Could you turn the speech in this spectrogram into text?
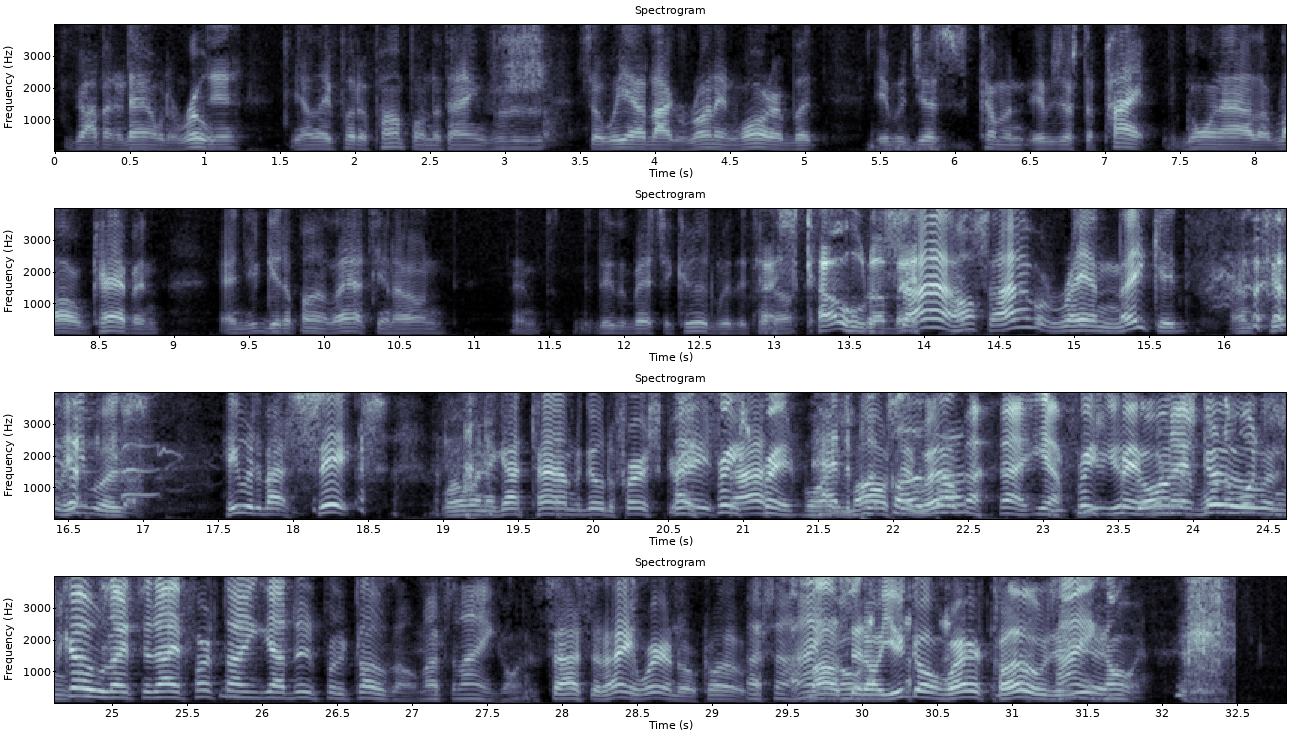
dropping it down with a rope. Yeah. You know, they put a pump on the thing, so we had like running water, but it was just coming. It was just a pipe going out of the log cabin, and you get up under that, you know, and and do the best you could with it. You That's know, cold, I But bet. Si, Si ran naked until he was. He was about six. Well, when it got time to go to first grade, Hey, free Si- spread, boy. Had to Mom put said, clothes well, on? Hey, yeah, free you- you spirit. going When, to they, when I school went to school like today, first thing you got to do is put your clothes on. That's what I ain't going. So I said, I ain't wearing no clothes. I said, I ain't Mom going. said, Oh, you gonna wear clothes? I ain't You- going.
